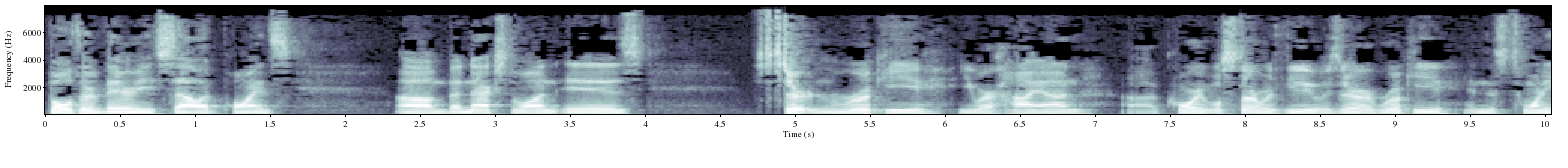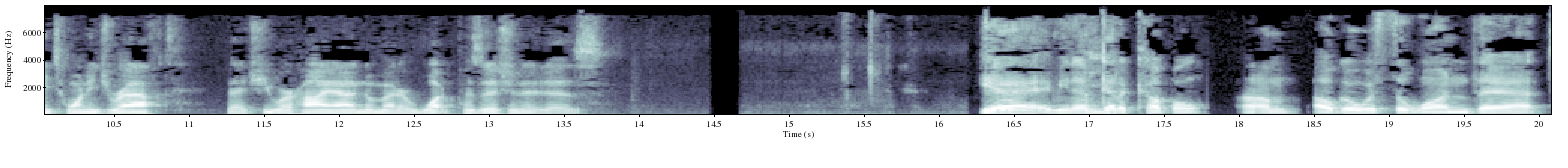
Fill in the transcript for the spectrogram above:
both are very solid points. Um, the next one is certain rookie you are high on. Uh, Corey, we'll start with you. Is there a rookie in this 2020 draft that you are high on, no matter what position it is? Yeah, I mean, I've got a couple. Um, I'll go with the one that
